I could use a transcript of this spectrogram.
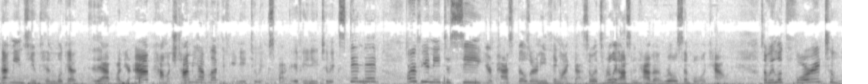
That means you can look at the app on your app, how much time you have left, if you need to expire, if you need to extend it, or if you need to see your past bills or anything like that. So it's really awesome to have a real simple account. So we look forward to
